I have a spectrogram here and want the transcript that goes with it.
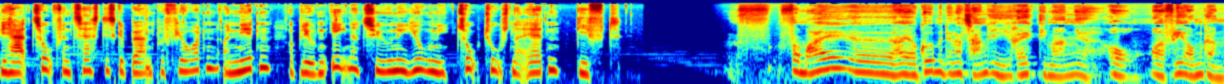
Vi har to fantastiske børn på 14 og 19 og blev den 21. juni 2018 gift. For mig øh, har jeg gået med den her tanke i rigtig mange år og flere omgange.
